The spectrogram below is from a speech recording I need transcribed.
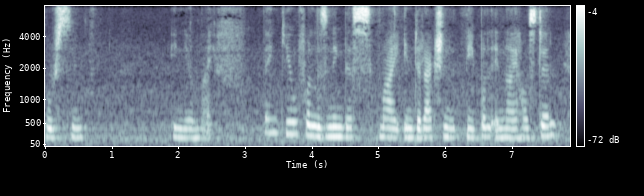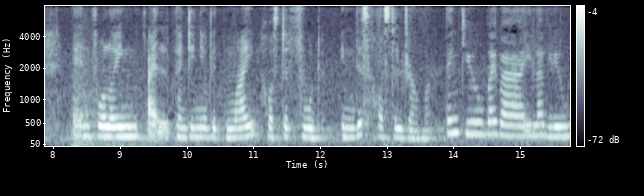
person in your life. Thank you for listening this my interaction with people in my hostel. And following i'll continue with my hostel food in this hostel drama. Thank you. Bye bye love you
